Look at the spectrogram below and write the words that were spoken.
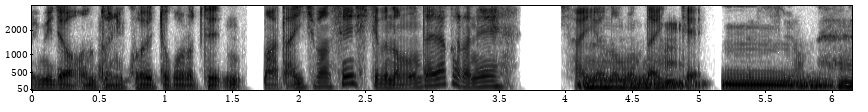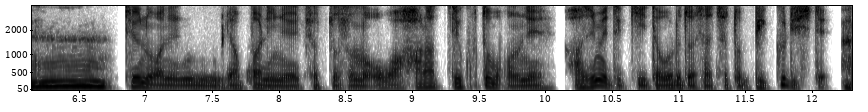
う意味では本当にこういうところって、まだ一番センシティブな問題だからね。採用の問題って。っうん。ですよね。ていうのはね、やっぱりね、ちょっとその、オワハラっていう言葉をね、初めて聞いた俺としてはちょっとびっくりして。ま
